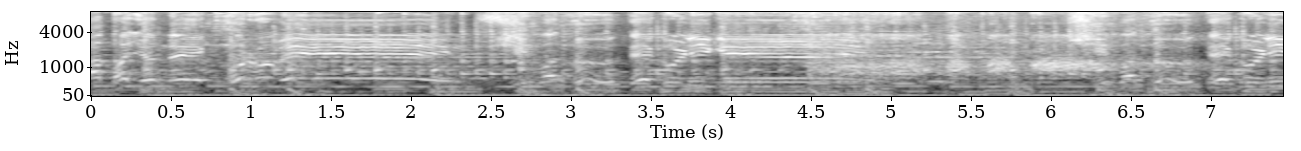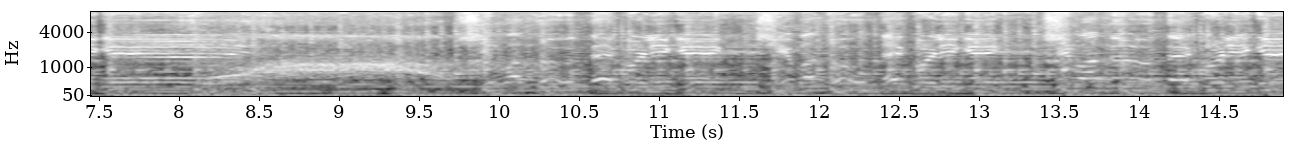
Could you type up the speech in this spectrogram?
ಅಭಯನೆ ಕೊರುವೆ ಶಿವದೂತೆ ಗುಳಿಗೆ. ಗುಳಿಗೆ ಶಿವದೂತೆ ಗುಳಿಗೆ ಶಿವದೂತೆ ಗುಳಿಗೆ ಶಿವದೂತೆ ಗುಳಿಗೆ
